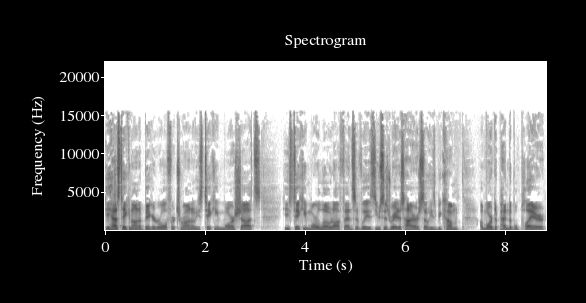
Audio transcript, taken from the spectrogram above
he has taken on a bigger role for Toronto. He's taking more shots. He's taking more load offensively. His usage rate is higher, so he's become a more dependable player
